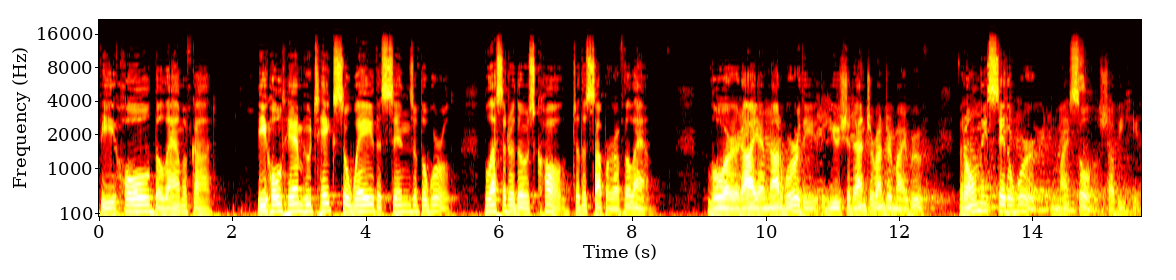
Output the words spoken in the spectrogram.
Behold the Lamb of God. Behold him who takes away the sins of the world. Blessed are those called to the supper of the Lamb. Lord, I am not worthy that you should enter under my roof, but only say the word, and my soul shall be healed.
